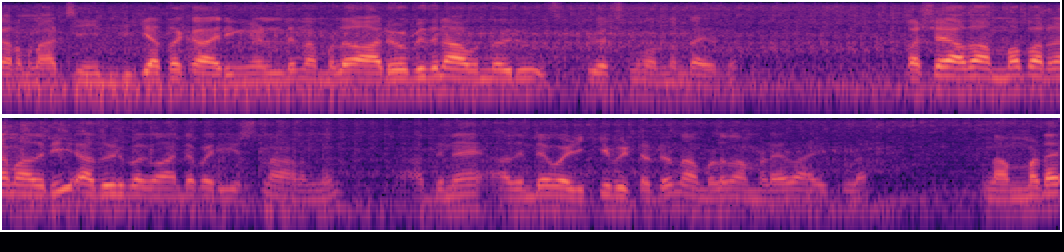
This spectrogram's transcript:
കർമ്മണ ചിന്തിക്കാത്ത കാര്യങ്ങളിൽ നമ്മൾ ആരോപിതനാവുന്ന ഒരു സിറ്റുവേഷൻ വന്നിട്ടുണ്ടായിരുന്നു. പക്ഷേ അത് അമ്മ പറഞ്ഞ മാതിരി അതൊരു ഭഗവാന്റെ പരീക്ഷണമാണെന്നും അതിനെ അതിന്റെ വഴിക്ക് വിട്ടിട്ട് നമ്മൾ നമ്മുടേതായിട്ടുള്ള നമ്മുടെ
